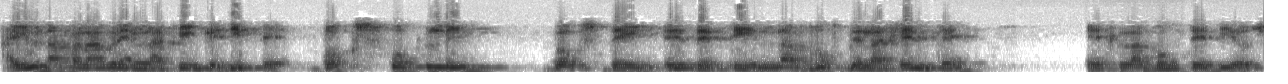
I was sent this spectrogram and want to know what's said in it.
hay una palabra en latín que dice Vox Populi, Vox Dei, es decir, la voz de la gente es la voz de Dios.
